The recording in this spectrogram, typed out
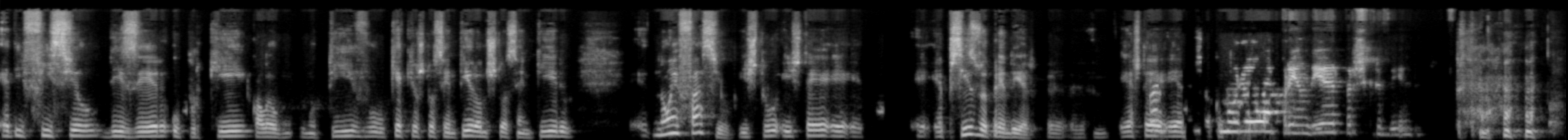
é difícil dizer o porquê, qual é o motivo, o que é que eu estou a sentir, onde estou a sentir. Não é fácil. Isto, isto é, é, é, é preciso aprender. Esta é, é a Demorou a aprender para escrever.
